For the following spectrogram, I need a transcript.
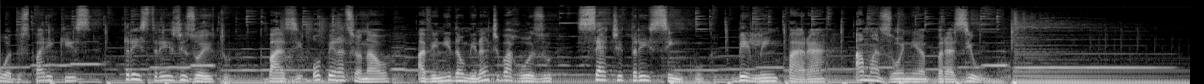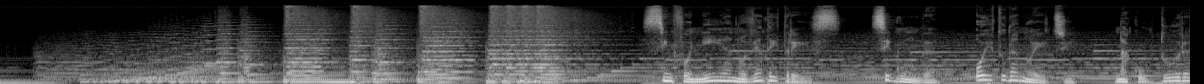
Rua dos Pariquis, 3318. Base operacional, Avenida Almirante Barroso, 735, Belém, Pará, Amazônia, Brasil. Sinfonia 93. Segunda, 8 da noite. Na Cultura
